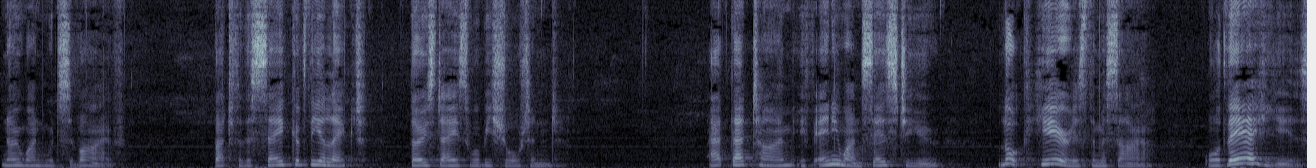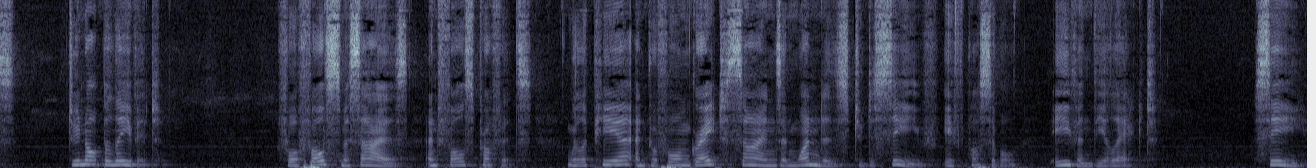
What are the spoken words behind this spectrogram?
no one would survive. But for the sake of the elect, those days will be shortened. At that time, if anyone says to you, Look, here is the Messiah, or there he is, do not believe it. For false messiahs and false prophets will appear and perform great signs and wonders to deceive, if possible, even the elect. See,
